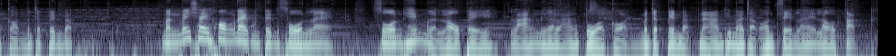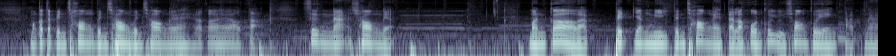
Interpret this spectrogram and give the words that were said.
กก่อนมันจะเป็นแบบ มันไม่ใช่ห้องแรกมันเป็นโซนแรก โซนให้เหมือนเราไปล้างเนื้อล้างตัวก่อน มันจะเป็นแบบน้ำที่มาจากออนเซ็นแล้วให้เราตัก มันก็จะเป็นช่องเป็นช่องเป็นช่องใช่ไหมแล้วก็ให้เราตัก ซึ่งณช่องเนี่ย มันก็แบบเป็นยังมีเป็นช่องไง แต่ละคนก็อยู่ช่องตัวเองตักน้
